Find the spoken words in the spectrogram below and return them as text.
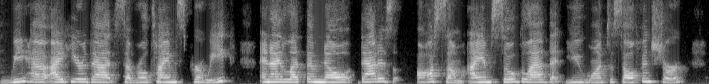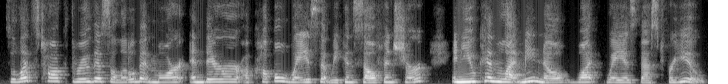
We have, I hear that several times per week and I let them know that is awesome. I am so glad that you want to self insure. So let's talk through this a little bit more. And there are a couple ways that we can self insure, and you can let me know what way is best for you.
